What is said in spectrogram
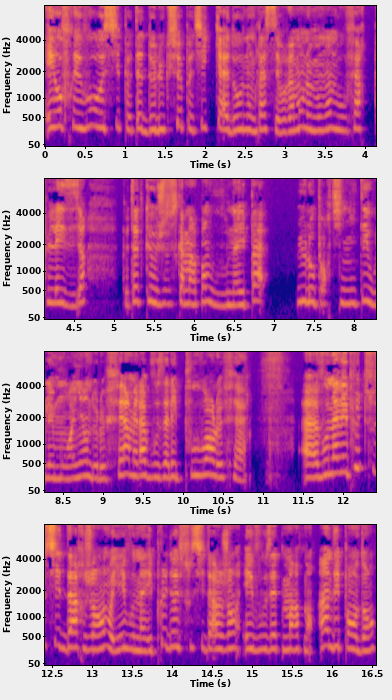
et offrez-vous aussi peut-être de luxueux petits cadeaux. Donc là, c'est vraiment le moment de vous faire plaisir. Peut-être que jusqu'à maintenant, vous n'avez pas eu l'opportunité ou les moyens de le faire, mais là, vous allez pouvoir le faire. Euh, vous n'avez plus de soucis d'argent, vous voyez, vous n'avez plus de soucis d'argent et vous êtes maintenant indépendant,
